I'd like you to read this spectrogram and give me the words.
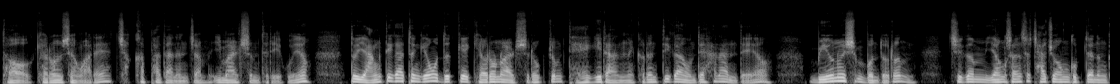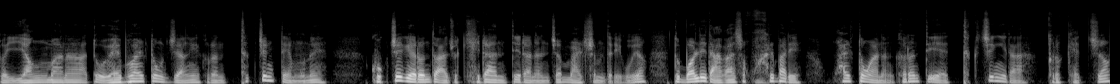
더 결혼 생활에 적합하다는 점 이 말씀 드리고요. 또 양띠 같은 경우 늦게 결혼할수록 좀 대기라는 그런 띠 가운데 하나인데요. 미혼이신 분들은 지금 영상에서 자주 언급되는 그 영마나 또 외부 활동 지향의 그런 특징 때문에 국제 결혼도 아주 길한 띠라는 점 말씀드리고요. 또 멀리 나가서 활발히 활동하는 그런 띠의 특징이라 그렇겠죠.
